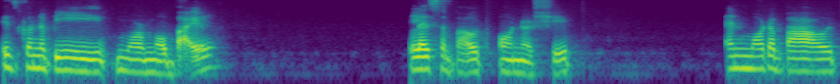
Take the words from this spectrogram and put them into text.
is going to be more mobile, less about ownership, and more about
